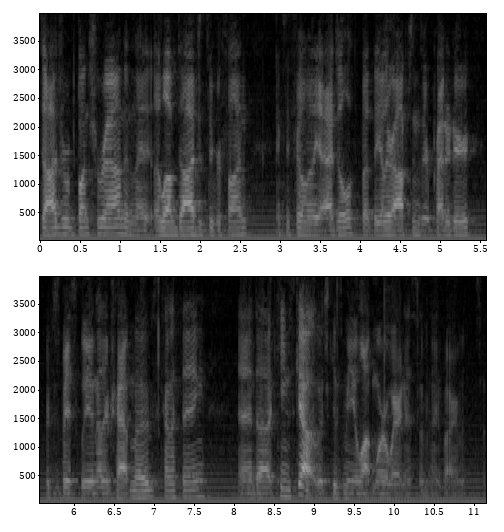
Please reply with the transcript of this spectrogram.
dodge a bunch around, and I, I love dodge. It's super fun. Makes me feel really agile. But the other options are Predator, which is basically another trap mode kind of thing, and uh, Keen Scout, which gives me a lot more awareness of my environment. So.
